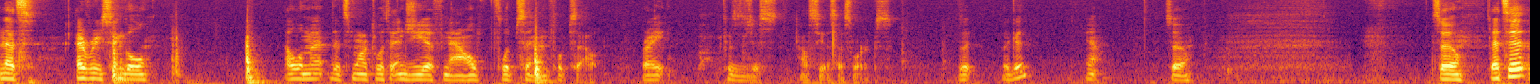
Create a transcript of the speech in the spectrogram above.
and that's every single element that's marked with ngif now flips in and flips out, right? Because it's just how CSS works. Is that, is that good? Yeah. So, so that's it.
